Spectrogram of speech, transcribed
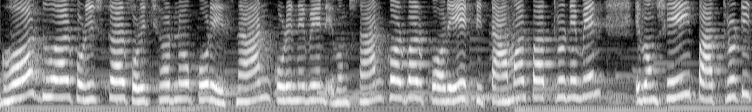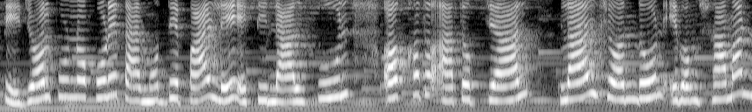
ঘর দুয়ার পরিষ্কার পরিচ্ছন্ন করে স্নান করে নেবেন এবং স্নান করবার পরে একটি তামার পাত্র নেবেন এবং সেই পাত্রটিতে জল পূর্ণ করে তার মধ্যে পারলে একটি লাল ফুল, অক্ষত আতপ চাল, লাল চন্দন এবং সামান্য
